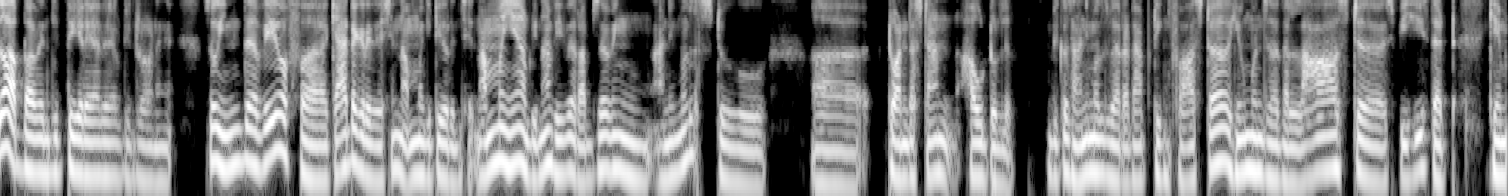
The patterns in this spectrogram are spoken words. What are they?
ஸோ அப்போ அவன் ஜித்து கிடையாது அப்படின்றவானுங்க ஸோ இந்த வே ஆஃப் கேட்டகரைசேஷன் நம்மக்கிட்டேயும் இருந்துச்சு. நம்ம ஏன் அப்படின்னா we were observing animals to to understand how to live because animals were adapting ஃபாஸ்ட்டாக humans are the last species that came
